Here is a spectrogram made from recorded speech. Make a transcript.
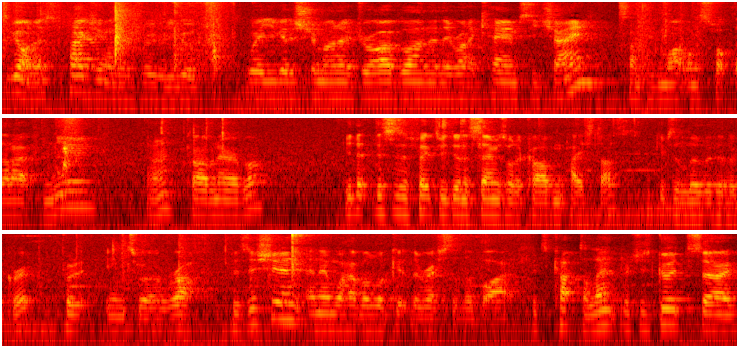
To be honest, the packaging on this is really, really good. Where you get a Shimano driveline and then they run a KMC chain. Some people might want to swap that out for new. You know, carbon air bar. This is effectively doing the same as what a carbon paste does. It gives it a little bit of a grip. Put it into a rough position and then we'll have a look at the rest of the bike. It's cut to length, which is good. So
